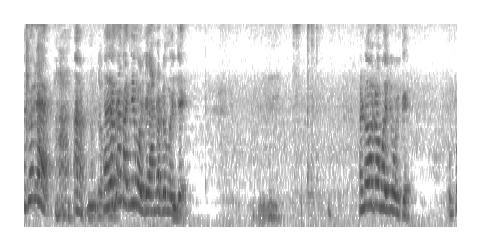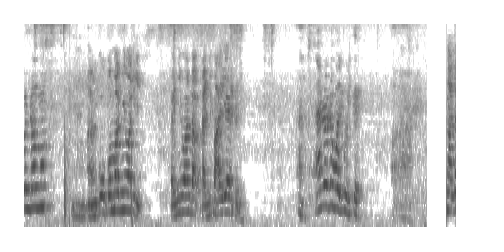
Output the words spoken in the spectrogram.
അതല്ലേ? ആ അതൊക്കെ കഞ്ഞി കുടിച്ച് രണ്ടോട്ടും കുടിച്ച്. രണ്ടോട്ടം കുഴിച്ച് കുഴിക്ക് ഉപ്പുണ്ടോ എനിക്ക് ഉപ്പം പറഞ്ഞു മതി. കഞ്ഞി വേണ്ട. കഞ്ഞി പാലിയായിട്ട് രണ്ടോട്ടം കുഴിച്ച് കുഴിക്ക് നല്ല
